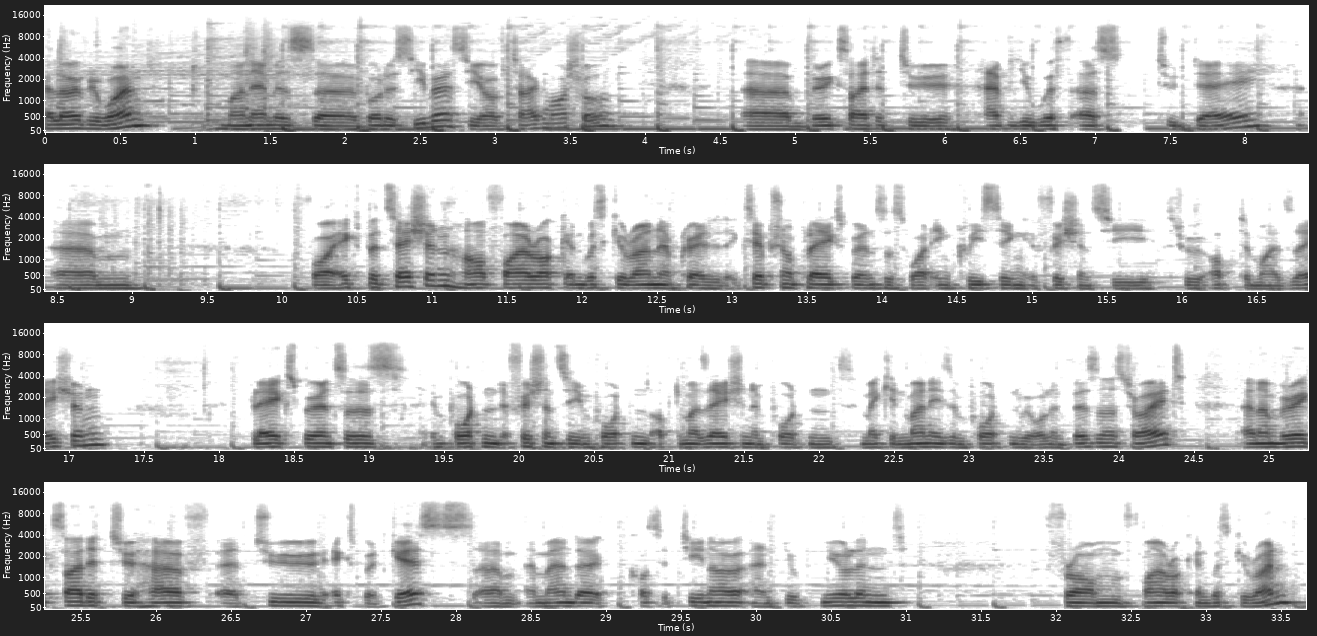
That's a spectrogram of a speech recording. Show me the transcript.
Hello, everyone. My name is uh, Bodo Sieber, CEO of Tag Marshal. Uh, very excited to have you with us today um, for our expert session how FireRock and Whiskey Run have created exceptional play experiences while increasing efficiency through optimization play experiences important efficiency important optimization important making money is important. We're all in business right? And i'm very excited to have uh, two expert guests um, amanda cosentino and Luke Nieuwland from firerock and whiskey run.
